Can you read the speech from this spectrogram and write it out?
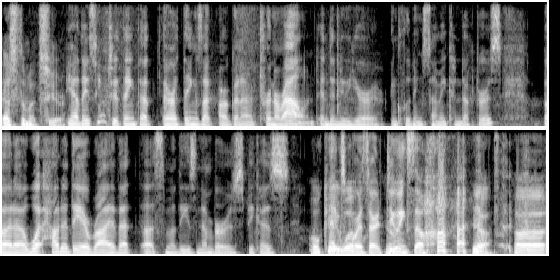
estimates here. Yeah, they seem to think that there are things that are going to turn around in the new year, including semiconductors. But uh, what? How did they arrive at uh, some of these numbers? Because okay, exports well, are doing so. yeah. Uh,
